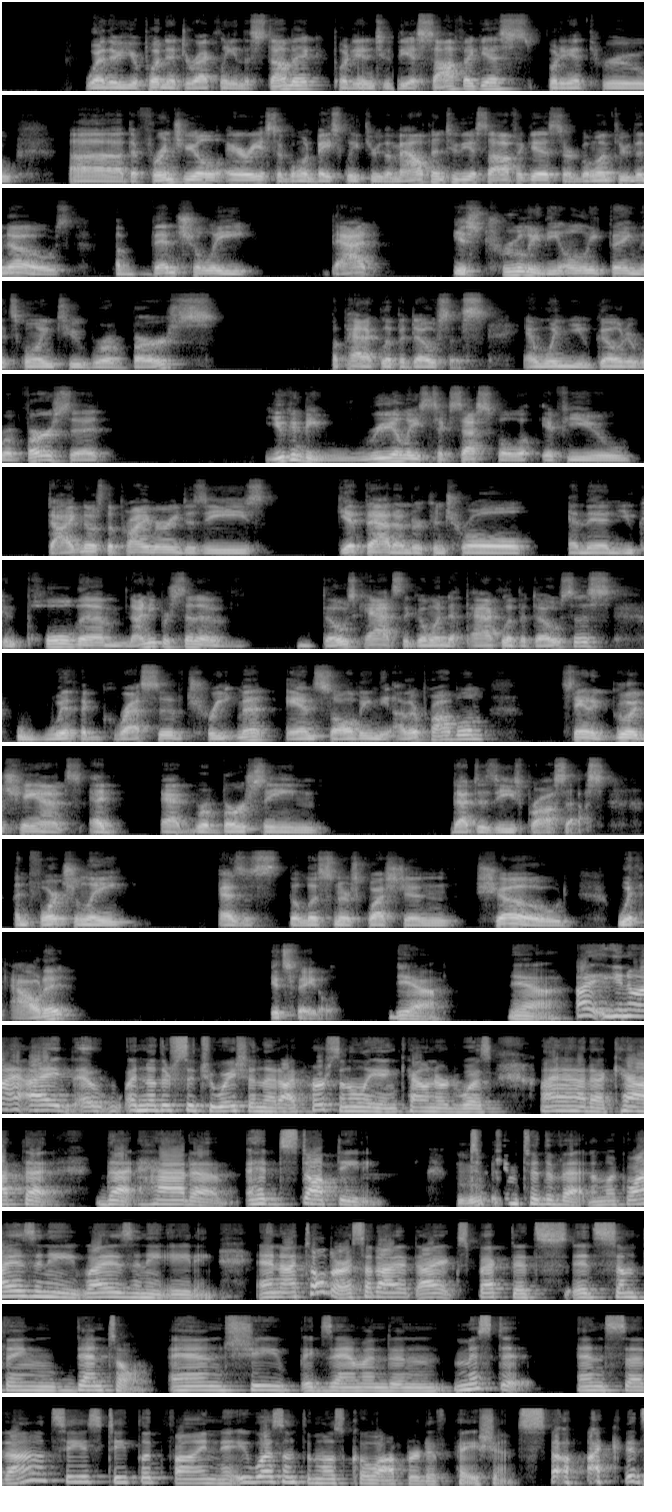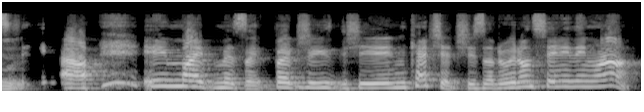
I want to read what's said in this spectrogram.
whether you're putting it directly in the stomach, putting it into the esophagus, putting it through uh, the pharyngeal area, so going basically through the mouth into the esophagus or going through the nose, eventually that is truly the only thing that's going to reverse hepatic lipidosis. And when you go to reverse it, you can be really successful if you diagnose the primary disease, get that under control, and then you can pull them 90% of those cats that go into hepatic lipidosis with aggressive treatment and solving the other problem stand a good chance at at reversing that disease process. Unfortunately as the listener's question showed without it it's fatal. Yeah yeah. I, you know, I, I, uh, another situation that I personally encountered was I had a cat that, that had a, had stopped eating. Mm-hmm. Took him to the vet. And I'm like, why isn't he, why isn't he eating? And I told her, I said, I, I expect it's, it's something dental. And she examined and missed it and said, I don't see his teeth look fine. He wasn't the most cooperative patient. So I could hmm. see how he might miss it, but she, she didn't catch it. She said, We don't see anything wrong.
